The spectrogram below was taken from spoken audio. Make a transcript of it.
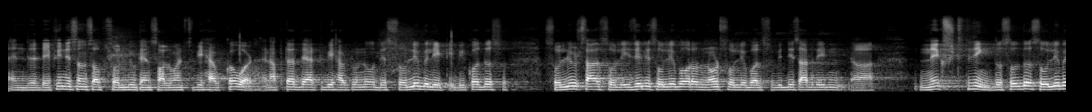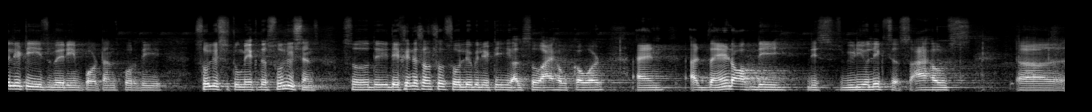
and the definitions of solute and solvents we have covered. And after that we have to know the solubility because the solutes are sol easily soluble or not soluble. So these are the uh, next thing. So the solubility is very important for the solution to make the solutions. So the definitions of solubility also i have covered. And at the end of the this video lectures i have uh,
